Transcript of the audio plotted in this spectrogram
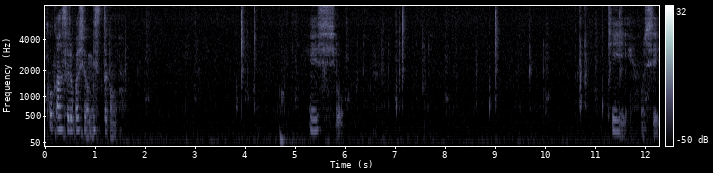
交換する場所をミスったかも。よいしょ。T 欲し。い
